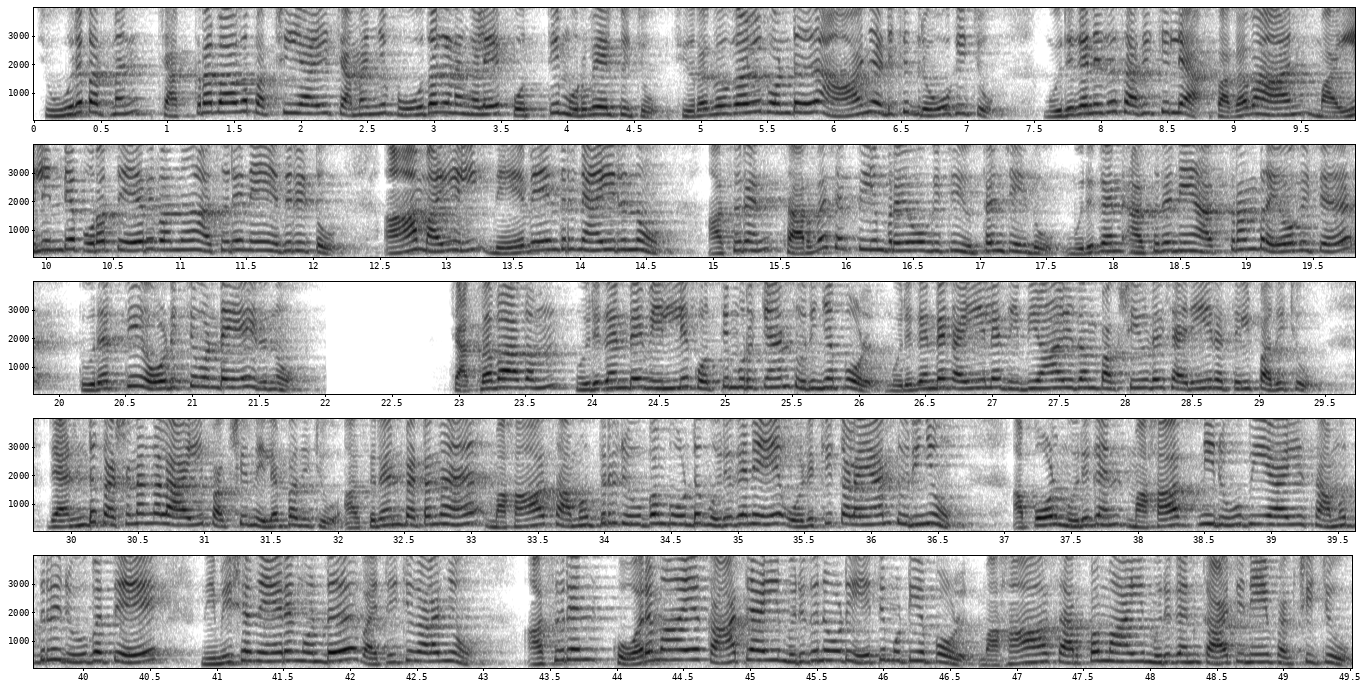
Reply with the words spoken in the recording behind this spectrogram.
ശൂരപത്മൻ ചക്രഭാഗ പക്ഷിയായി ചമഞ്ഞ് ഭൂതഗണങ്ങളെ കൊത്തി മുറിവേൽപ്പിച്ചു. ചിറകുകൾ കൊണ്ട് ആഞ്ഞടിച്ച് ദ്രോഹിച്ചു. മുരുകൻ മുരുകനിത് സഹിച്ചില്ല. ഭഗവാൻ മയിലിന്റെ പുറത്തേറി വന്ന് അസുരനെ എതിരിട്ടു. ആ മയിൽ ദേവേന്ദ്രനായിരുന്നു. അസുരൻ സർവശക്തിയും പ്രയോഗിച്ച് യുദ്ധം ചെയ്തു. മുരുകൻ അസുരനെ അസ്ത്രം പ്രയോഗിച്ച് തുരത്തി ഓടിച്ചുകൊണ്ടേയിരുന്നു. ചക്രഭാഗം മുരുകന്റെ വില്ല് കൊത്തിമുറിക്കാൻ തുനിഞ്ഞപ്പോൾ മുരുകന്റെ കയ്യിലെ ദിവ്യായുധം പക്ഷിയുടെ ശരീരത്തിൽ പതിച്ചു. രണ്ട് കഷണങ്ങളായി പക്ഷി നിലം പതിച്ചു. അസുരൻ പെട്ടെന്ന് മഹാസമുദ്ര രൂപം പൂണ്ട് മുരുകനെ ഒഴുക്കിക്കളയാൻ തുനിഞ്ഞു. അപ്പോൾ മുരുകൻ മഹാഗ്നി രൂപിയായി സമുദ്ര രൂപത്തെ നിമിഷനേരം കൊണ്ട് വറ്റിച്ചു കളഞ്ഞു. അസുരൻ ഘോരമായ കാറ്റായി മുരുകനോട് ഏറ്റുമുട്ടിയപ്പോൾ മഹാസർപ്പമായി മുരുകൻ കാറ്റിനെ ഭക്ഷിച്ചു.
